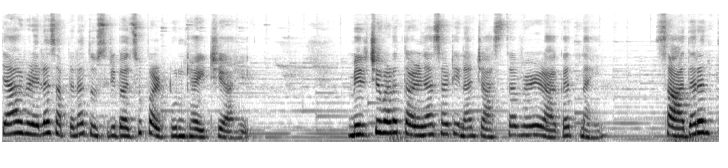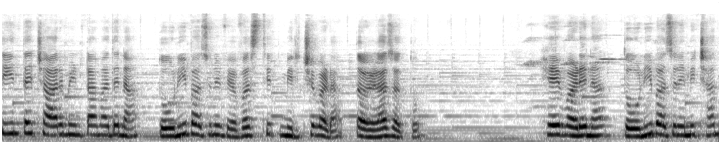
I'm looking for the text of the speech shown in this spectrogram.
त्यावेळेलाच आपल्याला दुसरी बाजू पलटून घ्यायची आहे. मिरचीवडा तळण्यासाठी ना जास्त वेळ लागत नाही. साधारण तीन ते चार मिनिटामध्ये ना दोन्ही बाजूने व्यवस्थित मिरचीवडा तळला जातो. हे वडे ना दोन्ही बाजूने मी छान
